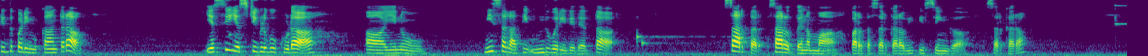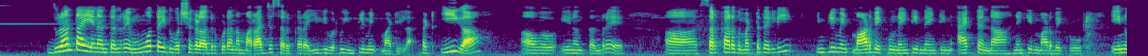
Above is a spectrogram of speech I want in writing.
ತಿದ್ದುಪಡಿ ಮುಖಾಂತರ ಎಸ್ ಸಿ ಎಸ್ ಟಿಗಳಿಗೂ ಕೂಡ ಏನು ಮೀಸಲಾತಿ ಮುಂದುವರಿದಿದೆ ಅಂತ ಸಾರ್ತಾರೆ, ಸಾರುತ್ತೆ ನಮ್ಮ ಭಾರತ ಸರ್ಕಾರ, ವಿ ಪಿ ಸಿಂಗ್ ಸರ್ಕಾರ. ದುರಂತ ಏನಂತಂದರೆ ಮೂವತ್ತೈದು ವರ್ಷಗಳಾದರೂ ಕೂಡ ನಮ್ಮ ರಾಜ್ಯ ಸರ್ಕಾರ ಇಲ್ಲಿವರೆಗೂ ಇಂಪ್ಲಿಮೆಂಟ್ ಮಾಡಿಲ್ಲ. ಬಟ್ ಈಗ ಏನಂತಂದರೆ ಸರ್ಕಾರದ ಮಟ್ಟದಲ್ಲಿ ಇಂಪ್ಲಿಮೆಂಟ್ ಮಾಡಬೇಕು ನೈನ್ಟೀನ್ ನೈನ್ಟೀನ್ ಆ್ಯಕ್ಟನ್ನು ನೈನ್ಟೀನ್ ಮಾಡಬೇಕು. ಏನು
